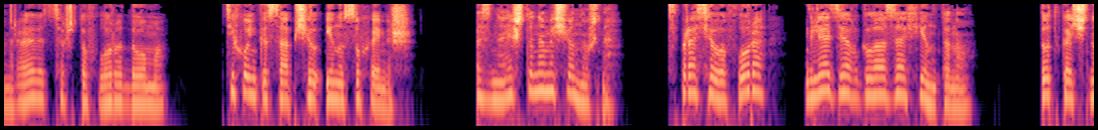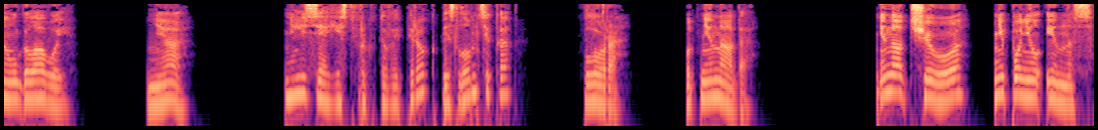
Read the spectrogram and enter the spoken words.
нравится, что Флора дома», — тихонько сообщил Инусу Хэмиш. «Знаешь, что нам еще нужно?» — спросила Флора, глядя в глаза Финтону. Тот качнул головой. «Ня». «Нельзя есть фруктовый пирог без ломтика». «Флора, вот не надо». «Не надо чего?» — не понял Иннес.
